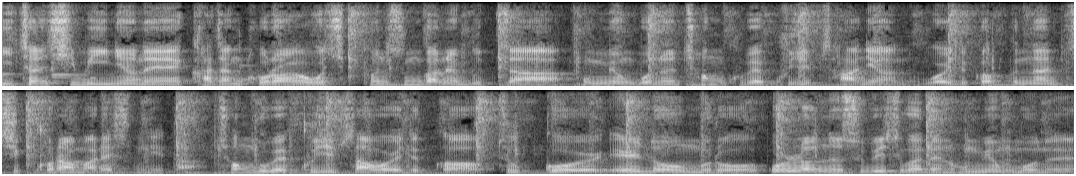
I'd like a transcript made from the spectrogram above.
2012년에 가장 돌아 가고 싶은 순간을 묻자 홍명보는 1994년 월드컵 끝난 직후라 말했습니다. 1994 월드컵 두 골 1도움으로 골 넣는 수비수가 된 홍명보는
